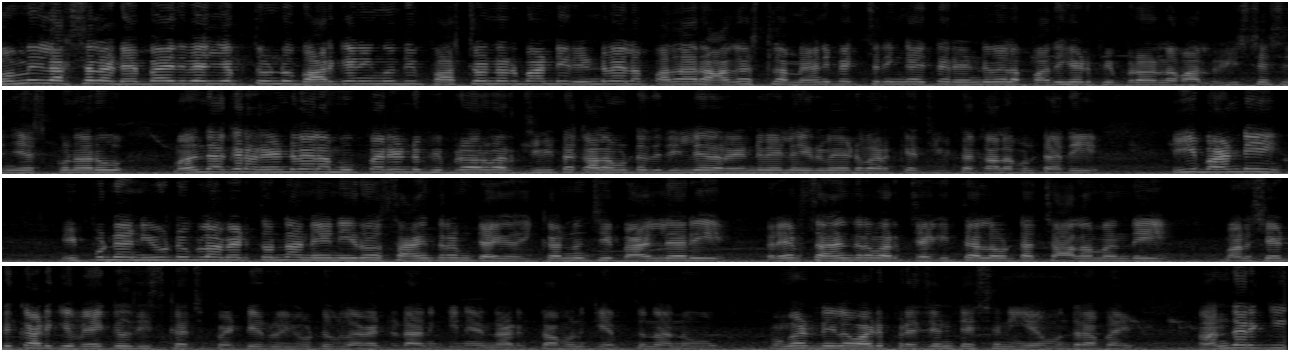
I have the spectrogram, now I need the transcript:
తొమ్మిది లక్షల డెబ్బై ఐదు వేలు చెప్తుండు. బార్గెనింగ్ ఉంది. ఫస్ట్ ఓనర్ బండి రెండు వేల పదహారు ఆగస్టులో. మ్యానుఫ్యాక్చరింగ్ అయితే రెండు వేల పదిహేడు ఫిబ్రవరిలో వాళ్ళు రిజిస్ట్రేషన్ చేసుకున్నారు. మన దగ్గర రెండు వేల ముప్పై రెండు ఫిబ్రవరి వరకు జీవితకాలం ఉంటుంది. ఢిల్లీలో రెండు వేల ఇరవై ఏడు వరకే జీవితకాలం ఉంటుంది. ఈ బండి ఇప్పుడు నేను యూట్యూబ్లో పెడుతున్నా. నేను ఈరోజు సాయంత్రం ఇక్కడ నుంచి బయలుదేరి రేపు సాయంత్రం వరకు జగిత్యాలో ఉంటా చాలామంది. మన షెడ్ కాడికి వెహికల్ తీసుకొచ్చి పెట్టిర్రు యూట్యూబ్లో పెట్టడానికి. నేను నడుపుతామని చెప్తున్నాను. ముంగట నిలబడి ప్రజెంటేషన్ ఏముందిరా భయ్? అందరికీ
